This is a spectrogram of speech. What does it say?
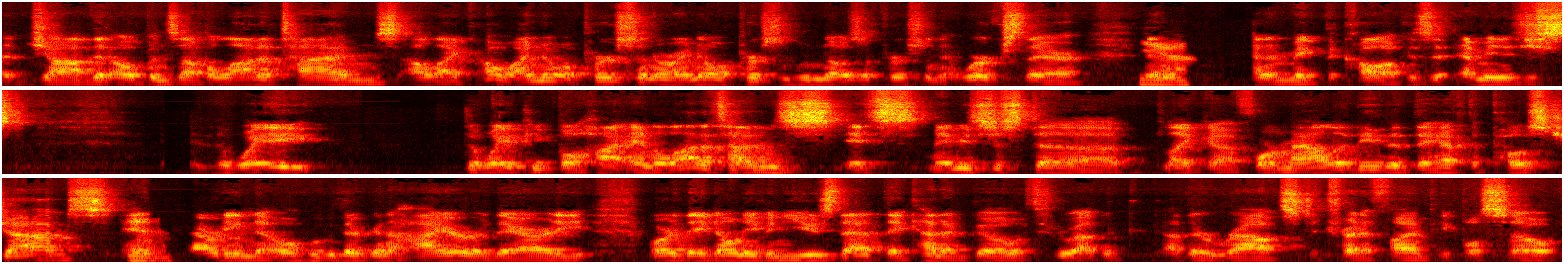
a job that opens up, a lot of times I'll like, oh, I know a person, or I know a person who knows a person that works there. Yeah, kind of make the call because I mean, it's just the way the way people hire, and a lot of times it's maybe it's just a, uh, like a formality that they have to post jobs and they already know who they're going to hire, or they already, or they don't even use that. They kind of go through other other routes to try to find people. So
